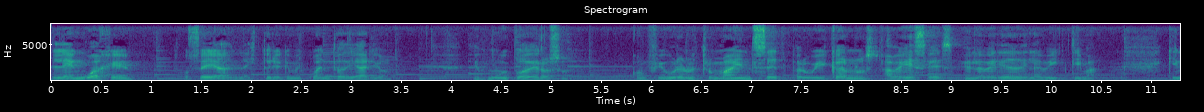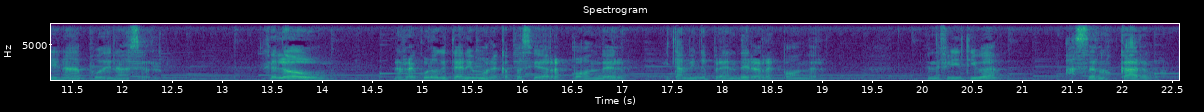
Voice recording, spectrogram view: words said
Lenguaje, o sea, la historia que me cuento a diario, es muy poderoso. Configura nuestro mindset para ubicarnos a veces en la vereda de la víctima, quienes nada pueden hacer. Hello, les recuerdo que tenemos la capacidad de responder y también de aprender a responder. En definitiva, hacernos cargo.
